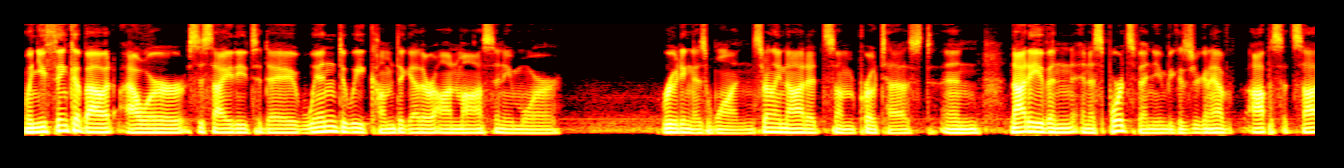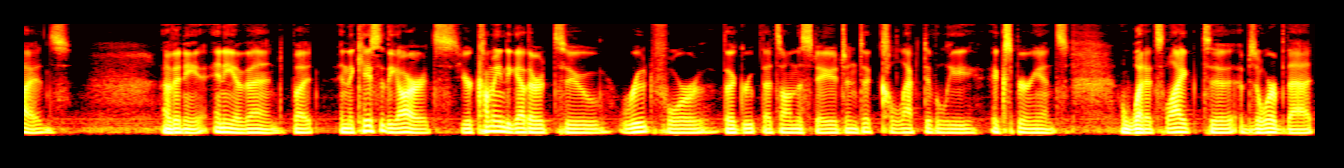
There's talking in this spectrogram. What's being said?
When you think about our society today, when do we come together en masse anymore, rooting as one? Certainly not at some protest, and not even in a sports venue because you're going to have opposite sides of any any event. But in the case of the arts, you're coming together to root for the group that's on the stage and to collectively experience what it's like to absorb that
